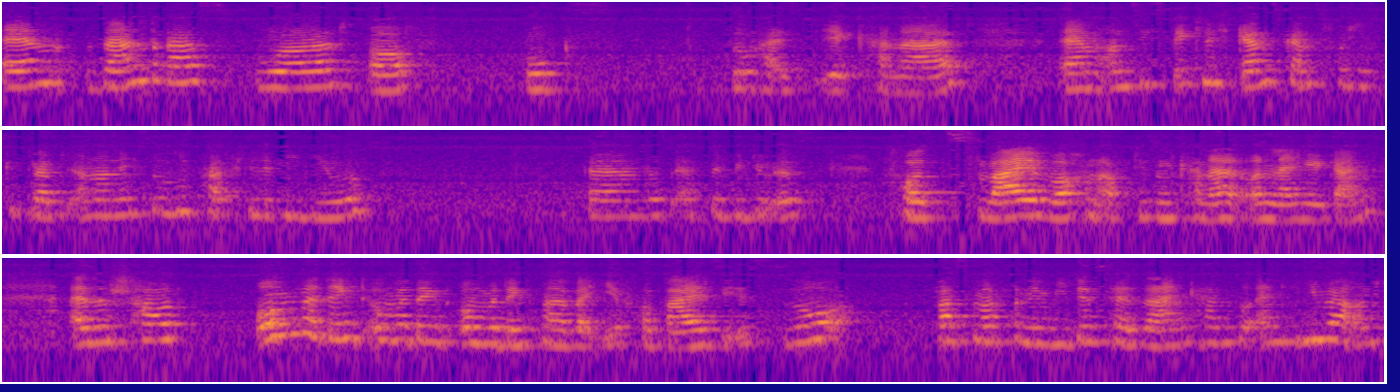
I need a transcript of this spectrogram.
Ähm, Sandras World of Books, so heißt ihr Kanal. Ähm, und sie ist wirklich ganz, ganz frisch. Es gibt, glaube ich, auch noch nicht so super viele Videos. Ähm, das erste Video ist vor zwei Wochen auf diesem Kanal online gegangen. Also schaut unbedingt, unbedingt, unbedingt mal bei ihr vorbei. Sie ist so, was man von den Videos her sagen kann, so ein lieber und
